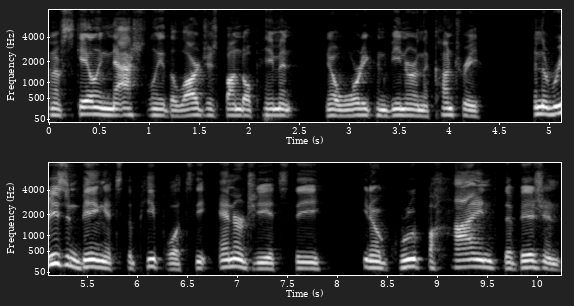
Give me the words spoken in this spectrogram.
kind of scaling nationally, the largest bundle payment, you know, awardee convener in the country. And the reason being it's the people, it's the energy, it's the, you know, group behind the vision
